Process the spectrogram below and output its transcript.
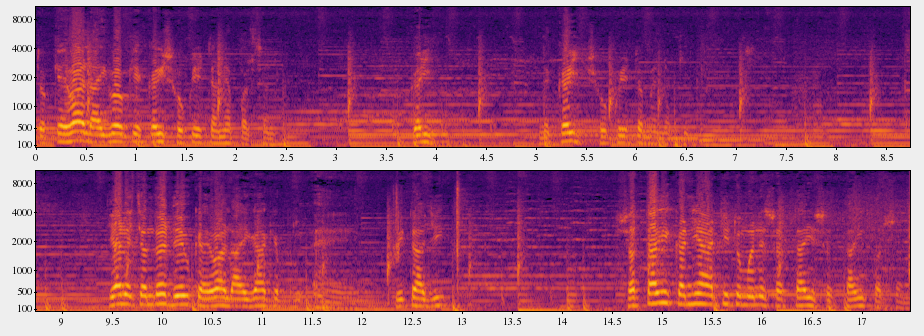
તો કહેવા લાગ્યો કે કઈ છોકરી તને પસંદ કરી ને કઈ છોકરી તમે નક્કી કરી ત્યારે ચંદ્રદેવ કહેવા લાગ્યા કે પિતાજી સત્તાવી કન્યા હતી તો મને સત્તાવી સત્તાવી પસંદ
